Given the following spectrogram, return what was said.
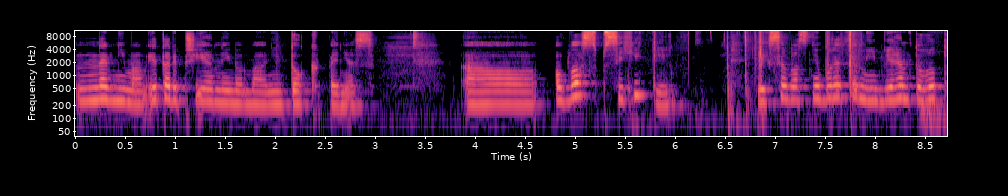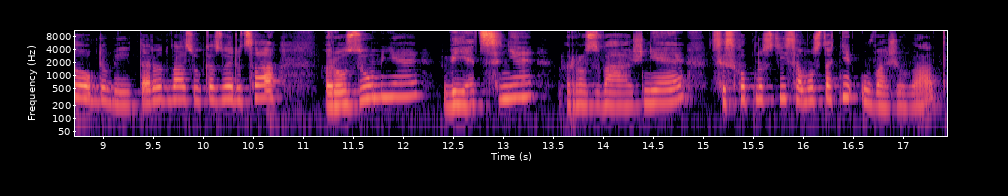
nevnímám, je tady příjemný normální tok peněz. A oblast psychiky. Jak se vlastně budete mít během tohoto období? Tarot vás ukazuje docela rozumně, věcně, rozvážně, se schopností samostatně uvažovat.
